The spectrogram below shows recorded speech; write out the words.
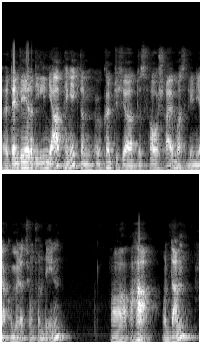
Äh, denn wäre die Linie abhängig, dann äh, könnte ich ja das V schreiben als Linearkombination von denen. Äh, aha, und dann,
